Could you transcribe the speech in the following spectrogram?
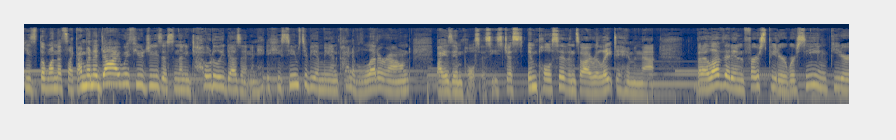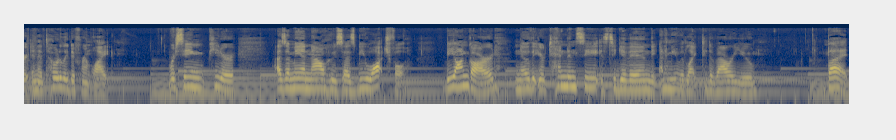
he's the one that's like, I'm going to die with you, Jesus. And then he totally doesn't. And he, he seems to be a man kind of led around by his impulses. He's just impulsive. And so I relate to him in that. But I love that in 1 Peter, we're seeing Peter in a totally different light. We're seeing Peter as a man now who says, Be watchful, be on guard, know that your tendency is to give in, the enemy would like to devour you. But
